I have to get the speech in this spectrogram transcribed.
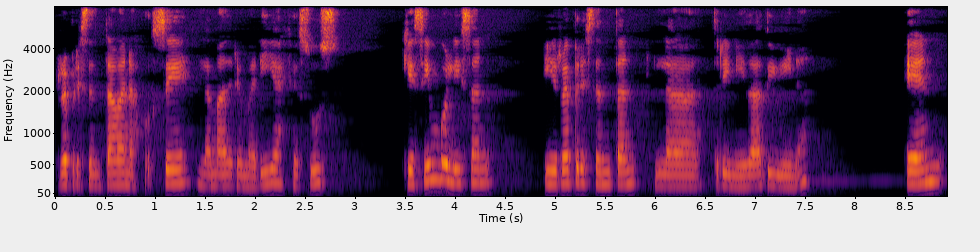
representaban a José, la Madre María, Jesús, que simbolizan y representan la Trinidad Divina en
